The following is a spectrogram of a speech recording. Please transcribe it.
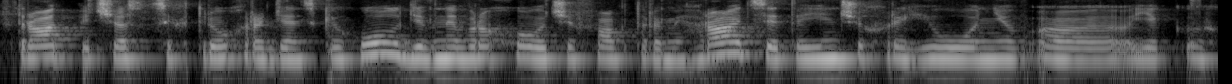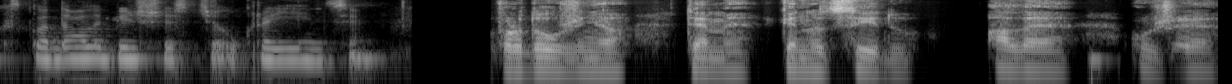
втрат під час цих трьох радянських голодів, не враховуючи фактори міграції та інших регіонів, е, яких складали більшість українці. Продовження теми геноциду, але уже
